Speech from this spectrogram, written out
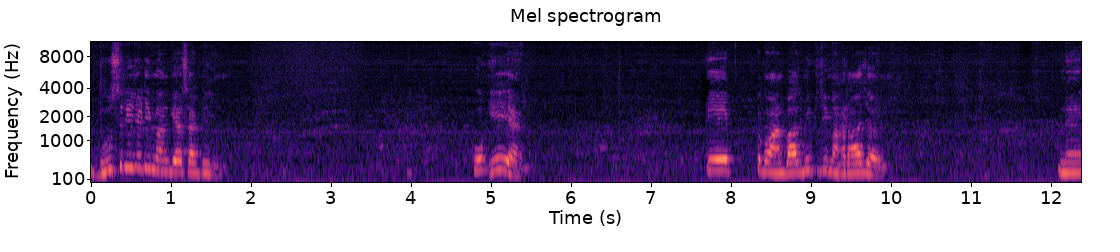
ਦੂਸਰੀ ਜਿਹੜੀ ਮੰਗ ਹੈ ਸਾਡੀ ਉਹ ਇਹ ਹੈ ਕਿ ਭਗਵਾਨ ਵਾਲਮੀਕ ਜੀ ਮਹਾਰਾਜ ਨੇ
